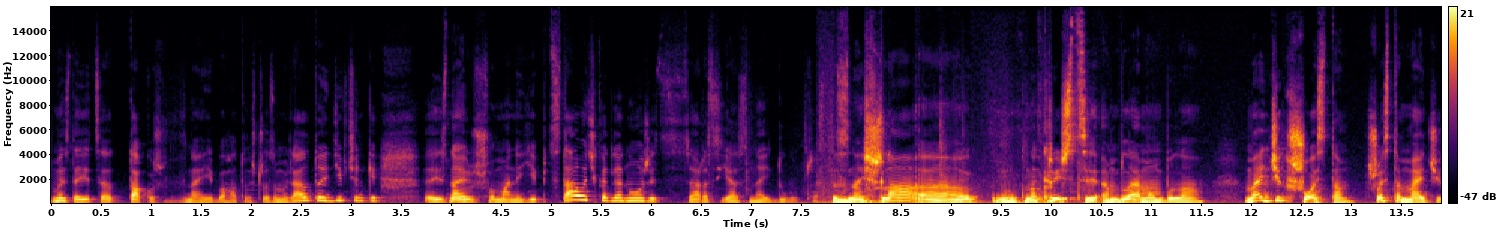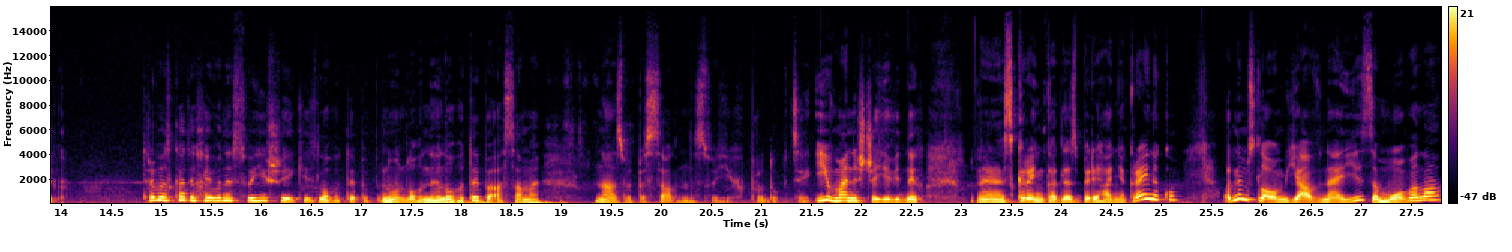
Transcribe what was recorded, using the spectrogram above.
Ми, здається, також в неї багато що замовляли тої дівчинки. Е, Знаю, що в мене є підставочка для ножиць. Зараз я знайду. Знайшла е, на кришці емблемом була Magic щось там. Щось там Magic. Треба сказати, хай вони свої ще якісь логотипи. Ну, не логотипи, а саме назви писали на своїх продукціях. І в мене ще є від них е, скринька для зберігання крейнику. Одним словом, я в неї замовила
